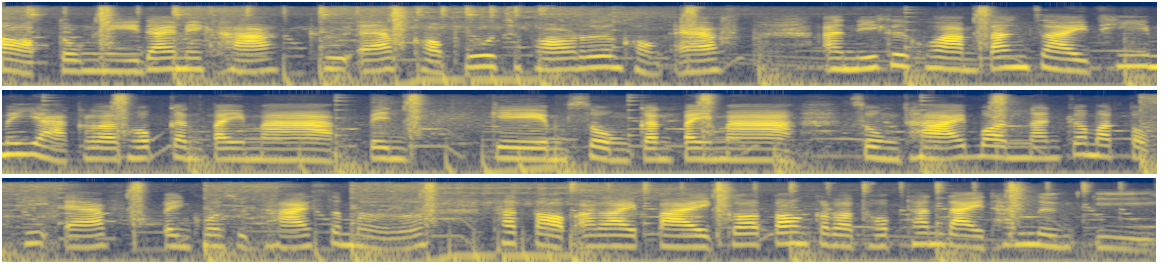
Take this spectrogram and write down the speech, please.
ตอบตรงนี้ได้ไหมคะ คือแอฟขอพูดเฉพาะเรื่องของแอฟอันนี้คือความตั้งใจที่ไม่อยากกระทบกันไปมา เป็นเกมส่งกันไปมา สุดท้ายบอลนั้นก็มาตกที่แอฟเป็นคนสุดท้ายเสมอ ถ้าตอบอะไรไปก็ต้องกระทบท่านใดท่านหนึ่งอีก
